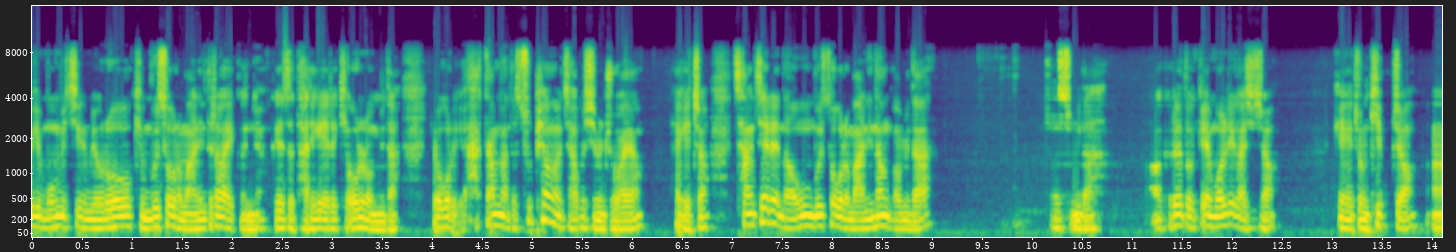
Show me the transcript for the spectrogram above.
여기 몸이 지금 요렇게 물속으로 많이 들어가 있거든요. 그래서 다리가 이렇게 올라옵니다. 요거로 약간만 더 수평을 잡으시면 좋아요. 알겠죠? 상체를 너무 물속으로 많이 넣은 겁니다. 좋습니다. 아, 그래도 꽤 멀리 가시죠? 꽤 좀 깊죠? 어.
